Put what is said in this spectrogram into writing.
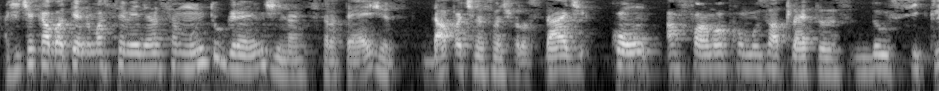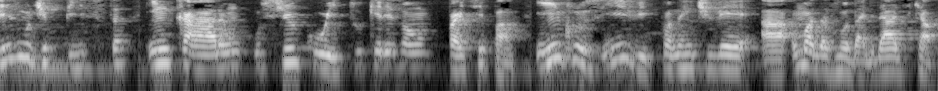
a gente acaba tendo uma semelhança muito grande nas estratégias da patinação de velocidade com a forma como os atletas do ciclismo de pista encaram o circuito que eles vão participar. E, inclusive, quando a gente vê a, uma das modalidades, que é a,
